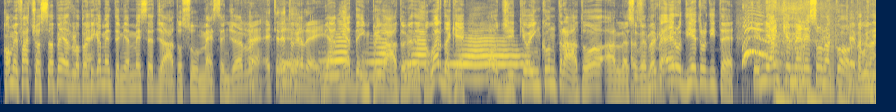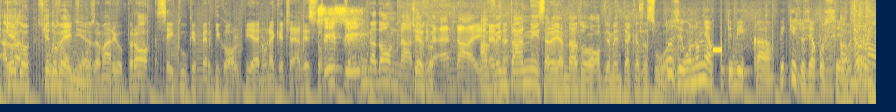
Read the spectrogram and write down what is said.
Come faccio a saperlo? Praticamente mi ha messaggiato su Messenger. Eh, e ti ha detto che era lei? Mi ha, mi ha de- in privato mi ha detto: Guarda, che oggi ti ho incontrato al, supermercato. supermercato. Ero dietro di te. Cioè, neanche me ne sono accorto. Cioè, ma- quindi ma allora, chiedo, scusa, chiedo venie. Scusa Mario, però sei tu che perdi colpi, eh? Non è che c'è adesso Sì, sì. una donna. Certo. eh, dai. A eh, 20 anni sarei andato ovviamente a casa sua. Tu secondo me a ti bicca, perché tu sia così? Buongiorno,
